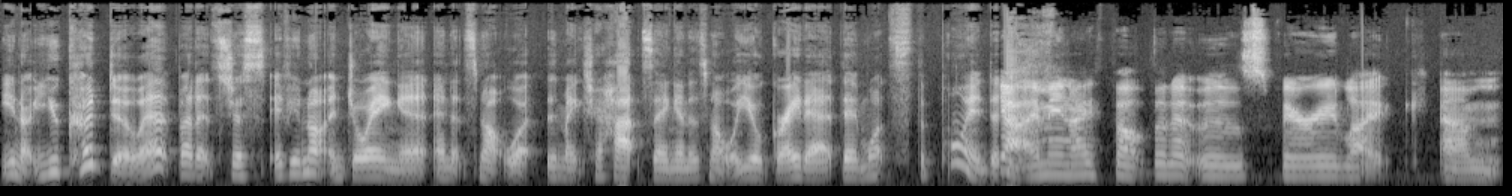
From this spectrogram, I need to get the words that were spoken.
you know you could do it but it's just if you're not enjoying it and it's not what it makes your heart sing and it's not what you're great at then what's the point? Yeah, I mean, I felt that it was very like um,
